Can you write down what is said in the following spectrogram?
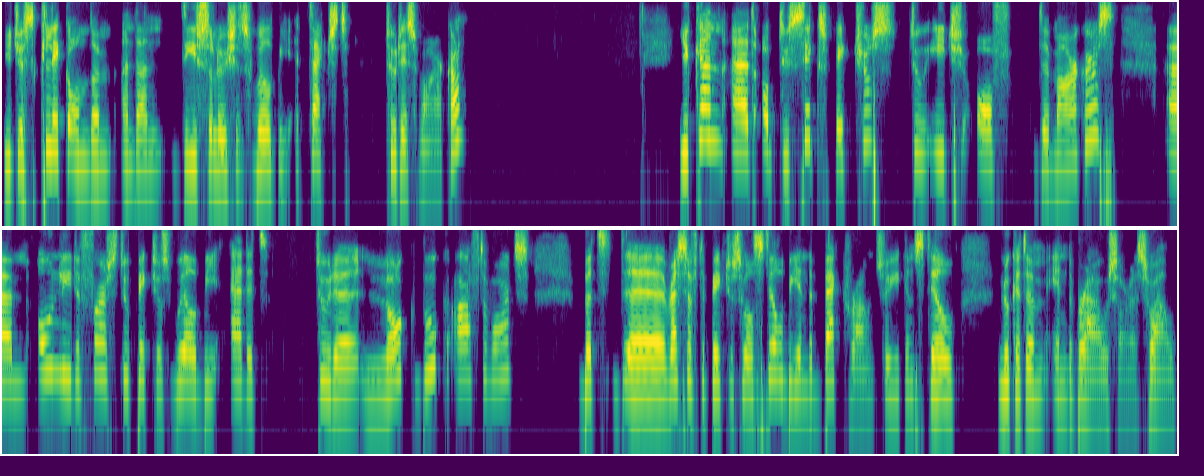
You just click on them and then these solutions will be attached to this marker. You can add up to six pictures to each of the markers. Um, only the first two pictures will be added to the logbook afterwards, but the rest of the pictures will still be in the background, so you can still look at them in the browser as well.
